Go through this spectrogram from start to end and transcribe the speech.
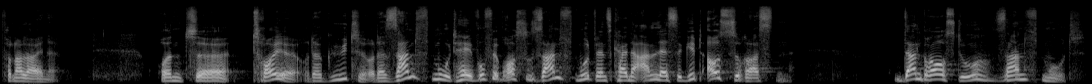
von alleine. Und äh, Treue oder Güte oder Sanftmut, hey, wofür brauchst du Sanftmut, wenn es keine Anlässe gibt, auszurasten? dann brauchst du Sanftmut.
